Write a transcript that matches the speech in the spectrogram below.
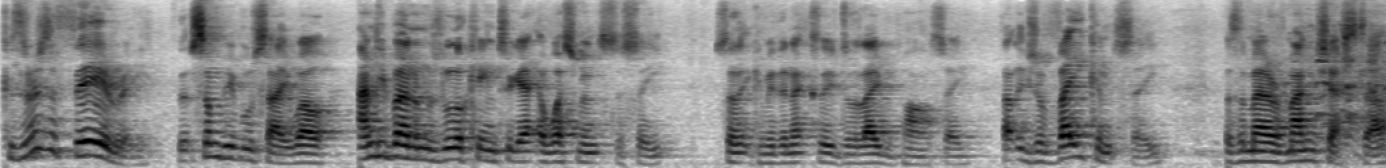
Because there is a theory that some people say, well, Andy Burnham's looking to get a Westminster seat so that he can be the next leader of the Labour Party. That leaves a vacancy as the Mayor of Manchester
